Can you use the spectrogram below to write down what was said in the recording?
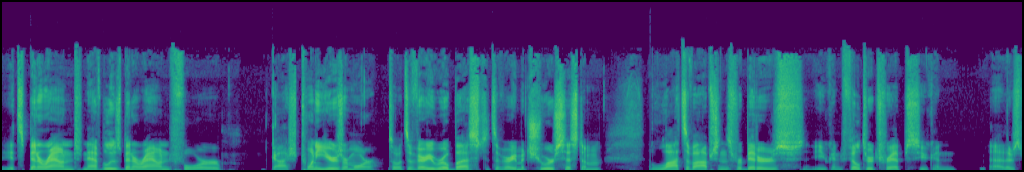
it's been around. Nav Blue's been around for gosh, 20 years or more. So it's a very robust, it's a very mature system. Lots of options for bidders. You can filter trips. You can. Uh, there's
